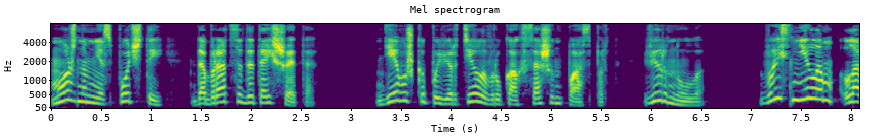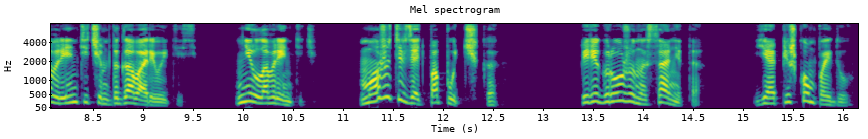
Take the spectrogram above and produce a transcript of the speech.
можно мне с почтой добраться до Тайшета?» Девушка повертела в руках Сашин паспорт, вернула. «Вы с Нилом Лаврентичем договариваетесь. Нил Лаврентич, можете взять попутчика?» «Перегружены сани-то. Я пешком пойду», —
